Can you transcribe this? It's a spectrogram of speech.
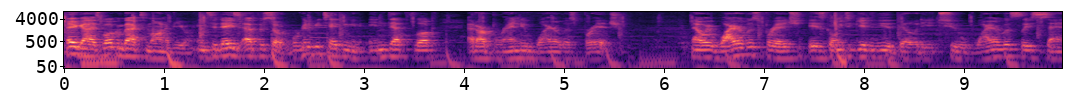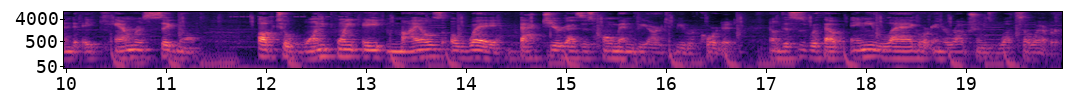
Hey guys, welcome back to Montavue. In today's episode, we're going to be taking an in-depth look at our brand new wireless bridge. Now, a wireless bridge is going to give you the ability to wirelessly send a camera signal up to 1.8 miles away back to your guys' home NVR to be recorded. Now, this is without any lag or interruptions whatsoever.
